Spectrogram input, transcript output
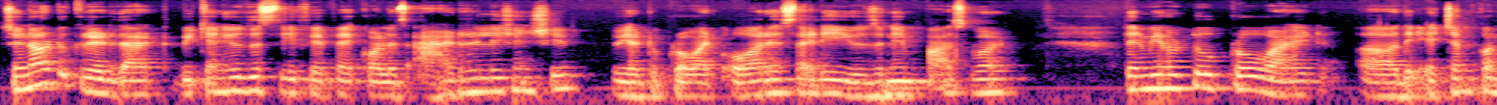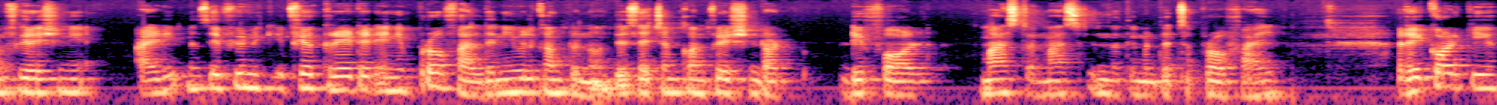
So in order to create that we can use the SIF API called as add relationship. We have to provide ORS ID username password. Then we have to provide uh, the HM configuration ID means if you if you created any profile then you will come to know this HM configuration dot default master master is nothing but that's a profile. Record key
